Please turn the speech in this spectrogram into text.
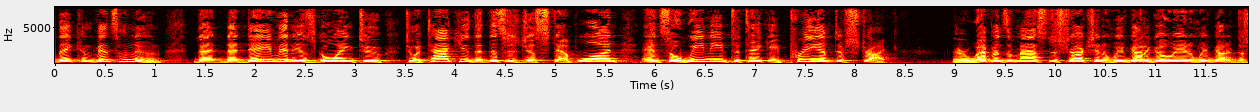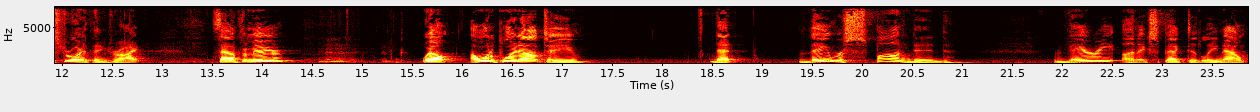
they convince Hanun that that David is going to to attack you. That this is just step one, and so we need to take a preemptive strike. There are weapons of mass destruction, and we've got to go in and we've got to destroy things, right? Sound familiar? Well, I want to point out to you that they responded very unexpectedly. Now,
